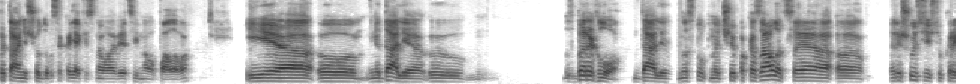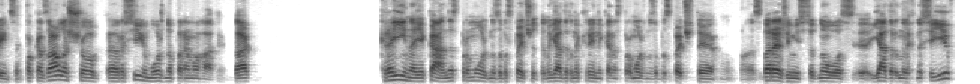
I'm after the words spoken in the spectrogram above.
питання щодо високоякісного авіаційного палива, і е, далі е, зберегло. Далі наступне чи показало це е, рішучість українців? Показало, що Росію можна перемагати, так країна, яка не спроможна забезпечити, ну ядерна країна, яка не спроможна забезпечити ну, збереженість одного з е, ядерних носіїв,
